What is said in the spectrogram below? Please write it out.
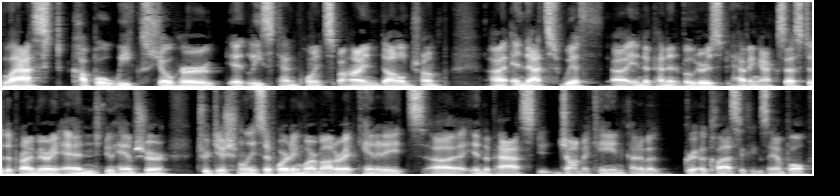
last couple weeks show her at least ten points behind Donald Trump. Uh, and that's with uh, independent voters having access to the primary and New Hampshire traditionally supporting more moderate candidates uh, in the past. John McCain, kind of a, a classic example.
